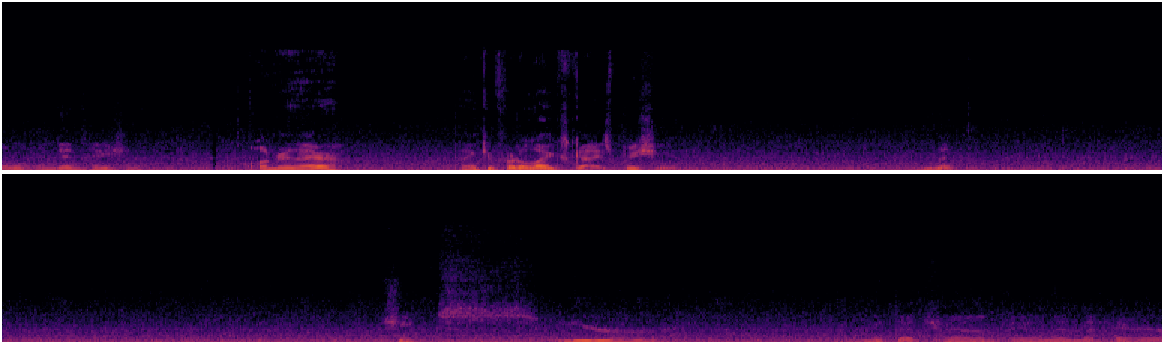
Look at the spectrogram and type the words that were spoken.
little indentation under there. Thank you for the likes, guys. Appreciate it. Cheeks, ear, meet that chin, and then the hair.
